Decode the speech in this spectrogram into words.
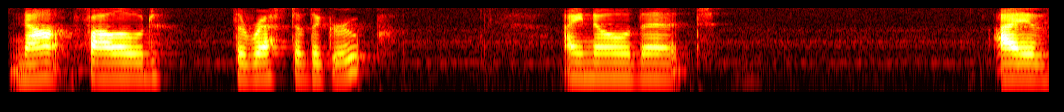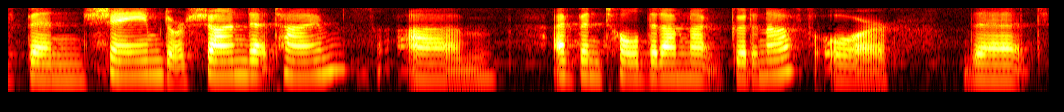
not followed the rest of the group. I know that I have been shamed or shunned at times. Um, I've been told that I'm not good enough or that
